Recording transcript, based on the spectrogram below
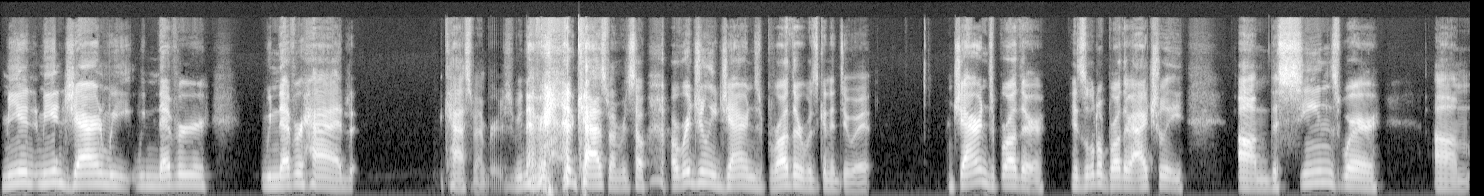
me and me and Jaren we we never we never had cast members we never had cast members so originally Jaren's brother was going to do it Jaren's brother his little brother actually um the scenes where um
